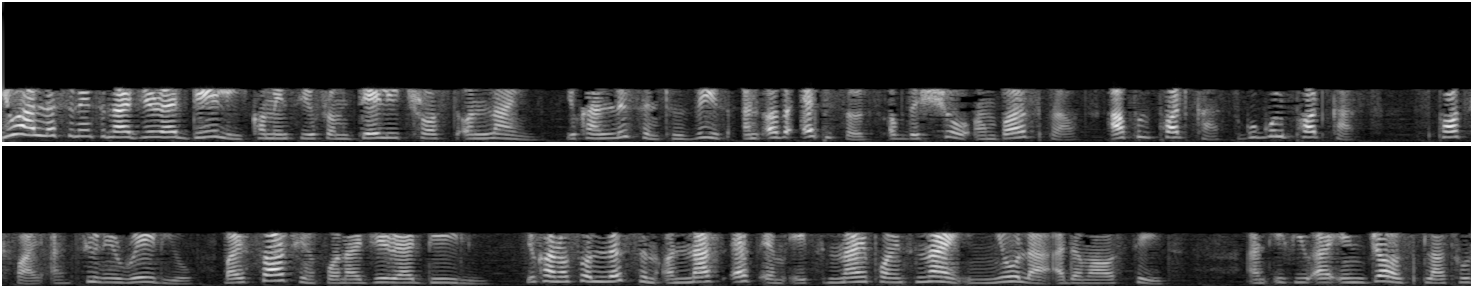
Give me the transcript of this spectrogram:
You are listening to Nigeria Daily coming to you from Daily Trust Online. You can listen to these and other episodes of the show on Buzzsprout, Apple Podcasts, Google Podcasts, Spotify, and TuneIn Radio, by searching for Nigeria Daily. You can also listen on NAS FM 89.9 in Yola, Adamawa State. And if you are in Jos Plateau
